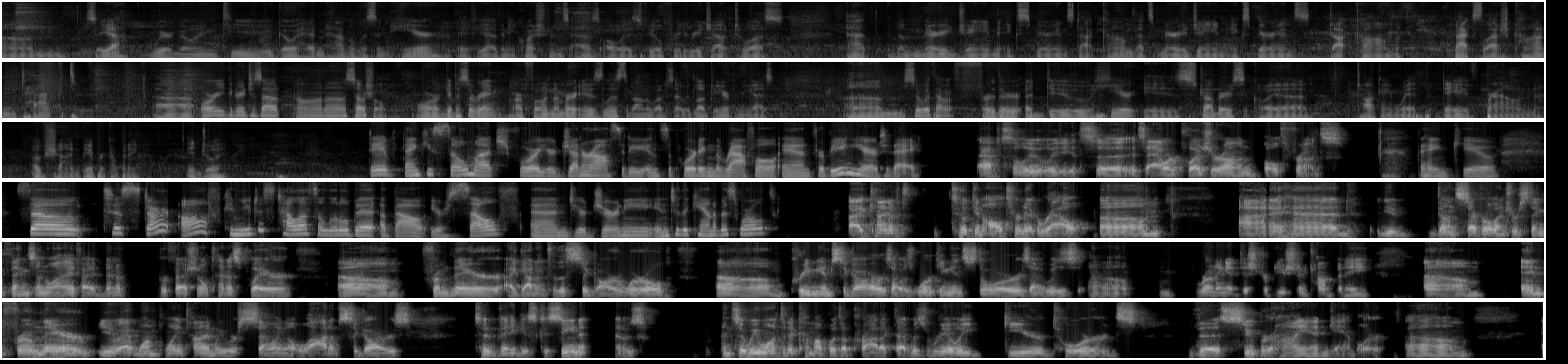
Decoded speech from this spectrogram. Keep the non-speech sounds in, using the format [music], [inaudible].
Um, so, yeah, we're going to go ahead and have a listen here. If you have any questions, as always, feel free to reach out to us at the maryjaneexperience.com. That's maryjaneexperience.com backslash contact. Uh, or you can reach us out on uh, social or give us a ring. Our phone number is listed on the website. We'd love to hear from you guys. Um, so without further ado, here is Strawberry Sequoia talking with Dave Brown of Shine Paper Company. Enjoy. Dave, thank you so much for your generosity in supporting the raffle and for being here today. Absolutely. It's uh, it's our pleasure on both fronts. [laughs] Thank you. So, to start off, can you just tell us a little bit about yourself and your journey into the cannabis world? I kind of t- took an alternate route. Um, I had you done several interesting things in life. I had been a professional tennis player. Um, from there, I got into the cigar world, um, premium cigars. I was working in stores. I was um, running a distribution company. Um, and from there, you know, at one point in time, we were selling a lot of cigars to Vegas casinos. And so we wanted to come up with a product that was really geared towards the super high end gambler. Um,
